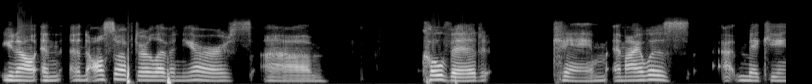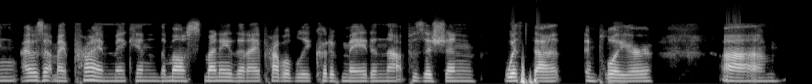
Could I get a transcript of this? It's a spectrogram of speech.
you know, and and also after 11 years, um, COVID came, and I was making I was at my prime, making the most money that I probably could have made in that position with that employer. Um,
